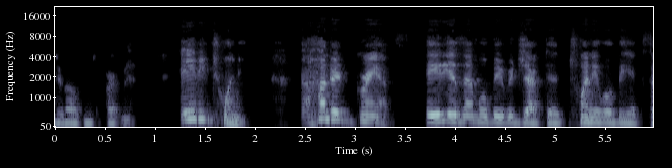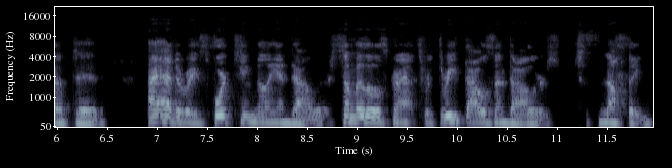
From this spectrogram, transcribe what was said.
development department? 80 20, 100 grants. 80 of them will be rejected, 20 will be accepted I had to raise $14 million. Some of those grants were $3,000, which is nothing.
